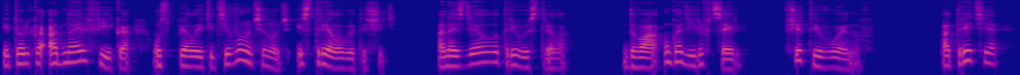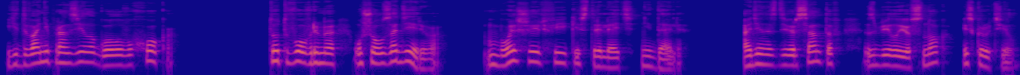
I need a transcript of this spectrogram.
И только одна эльфийка успела и тетиву натянуть, и стрелы вытащить. Она сделала три выстрела. Два угодили в цель, в щиты воинов. А третья едва не пронзила голову Хока. Тот вовремя ушел за дерево. Больше эльфийки стрелять не дали. Один из диверсантов сбил ее с ног и скрутил.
